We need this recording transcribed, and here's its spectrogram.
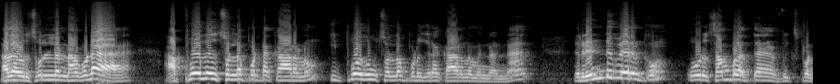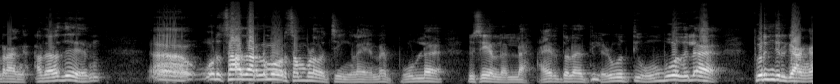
அதை அவர் சொல்லலைன்னா கூட அப்போது சொல்லப்பட்ட காரணம் இப்போதும் சொல்லப்படுகிற காரணம் என்னென்னா ரெண்டு பேருக்கும் ஒரு சம்பளத்தை ஃபிக்ஸ் பண்ணுறாங்க அதாவது ஒரு சாதாரணமாக ஒரு சம்பளம் வச்சிங்களேன். ஏன்னா இப்போ உள்ள விஷயம் இல்லை. ஆயிரத்தி தொள்ளாயிரத்தி எழுபத்தி ஒம்போதில் பிரிஞ்சிருக்காங்க.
